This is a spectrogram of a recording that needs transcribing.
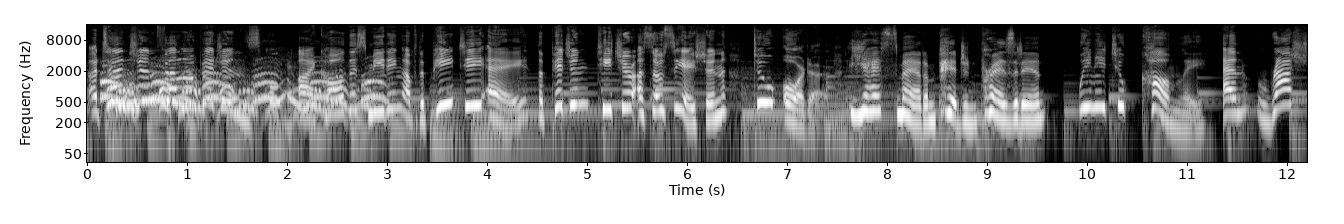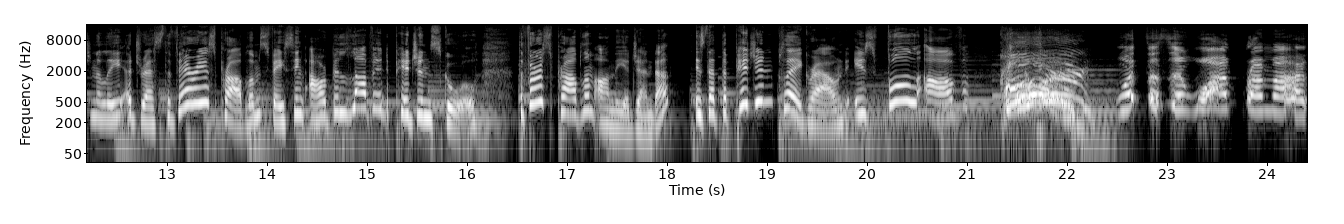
Attention, fellow pigeons! I call this meeting of the PTA, the Pigeon Teacher Association, to order. Yes, Madam Pigeon President. We need to calmly and rationally address the various problems facing our beloved pigeon school. The first problem on the agenda is that the pigeon playground is full of corn! What does it want from us?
